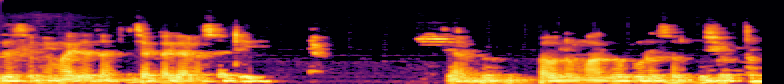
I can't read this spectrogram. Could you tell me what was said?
जसं मी माझ्या जातीच्या कल्याणासाठी त्या पावलं मागं पुढं सरकू शकतो.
